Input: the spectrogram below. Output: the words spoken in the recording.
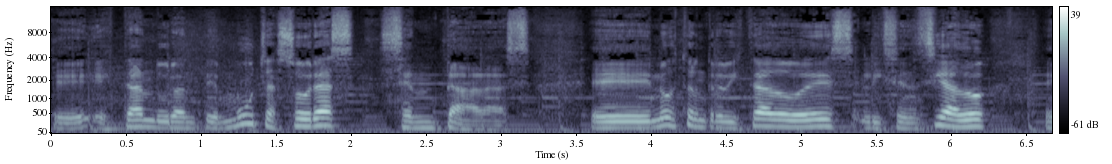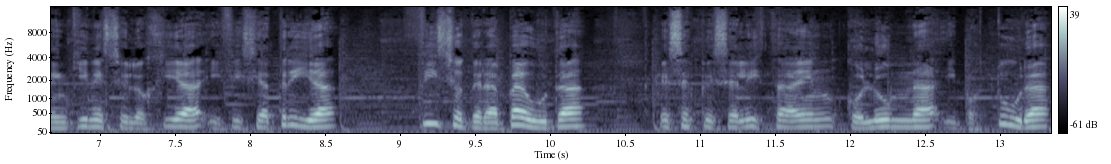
eh, están durante muchas horas sentadas. Eh, nuestro entrevistado es licenciado en kinesiología y fisiatría, fisioterapeuta, es especialista en columna y postura,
